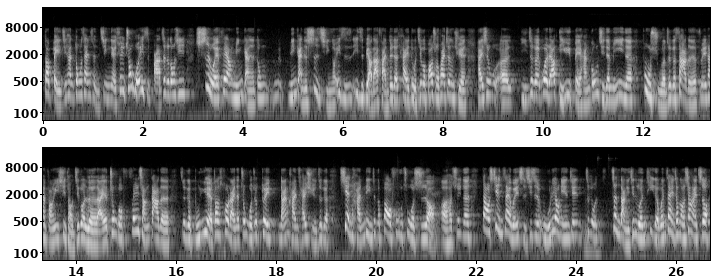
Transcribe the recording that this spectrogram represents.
到北京和东三省境内，所以中国一直把这个东西。视为非常敏感的东敏感的事情哦，一直一直表达反对的态度，结果保守派政权还是呃以这个为了要抵御北韩攻击的名义呢，部署了这个萨德飞弹防御系统，结果惹来了中国非常大的这个不悦。到后来呢，中国就对南韩采取这个限韩令这个报复措施哦，啊，所以呢，到现在为止，其实五六年间这个政党已经轮替了，文在寅总统上来之后，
